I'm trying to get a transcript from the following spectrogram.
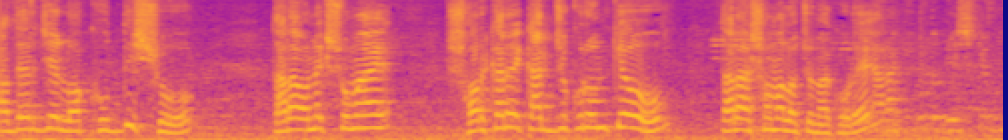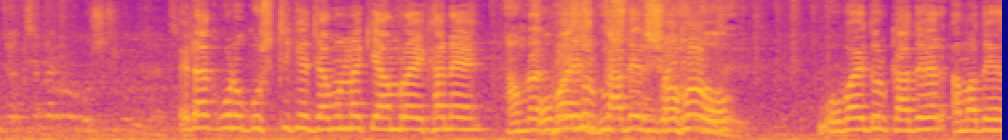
তাদের যে লক্ষ্য উদ্দেশ্য তারা অনেক সময় সরকারের কার্যক্রমকেও তারা সমালোচনা করে। এটা কোনো গোষ্ঠীকে যেমন নাকি আমরা এখানে আমরা ওবায়দুল কাদের সহ ওবায়দুল কাদের আমাদের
